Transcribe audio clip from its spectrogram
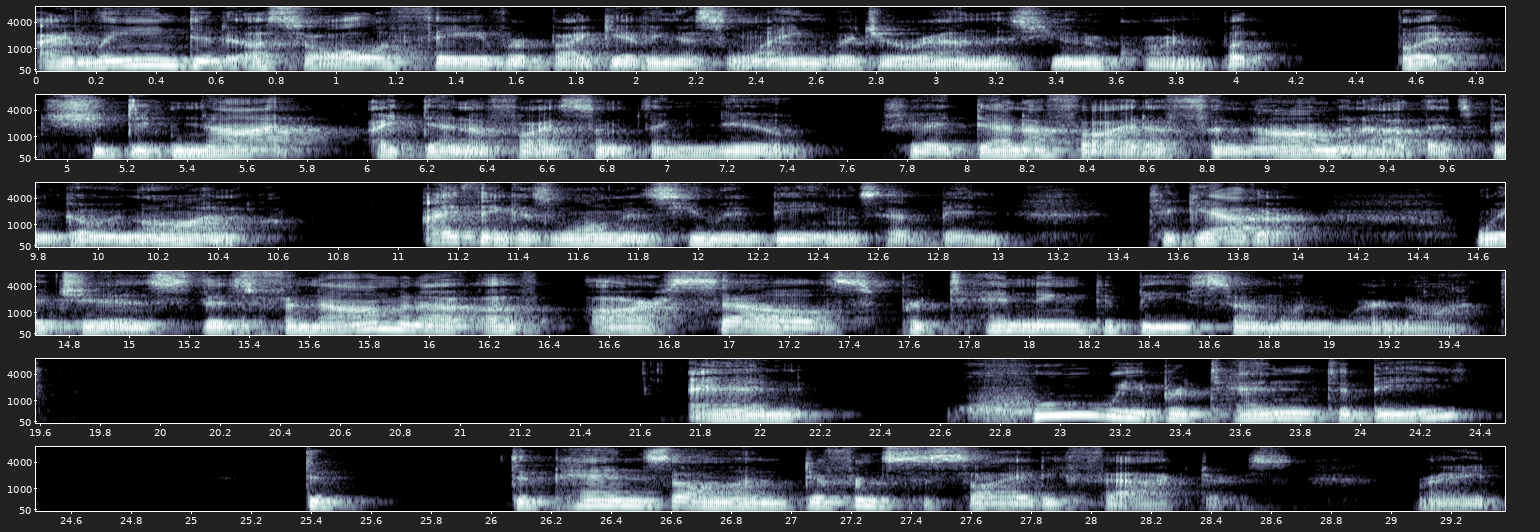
Aileen did us all a favor by giving us language around this unicorn, but but she did not identify something new. She identified a phenomena that's been going on, I think, as long as human beings have been together, which is this phenomena of ourselves pretending to be someone we're not. And who we pretend to be de- depends on different society factors, right?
